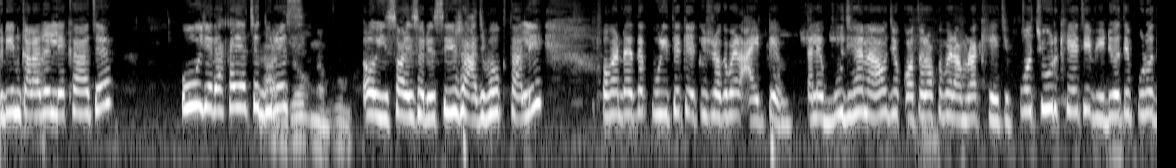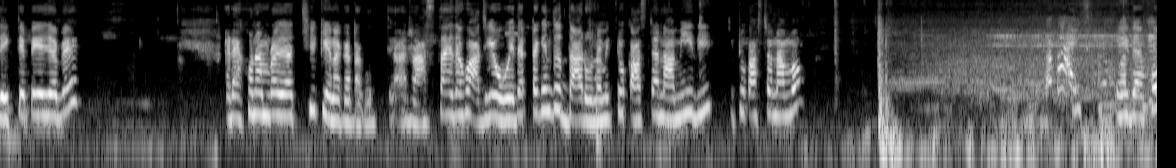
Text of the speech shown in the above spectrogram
গ্রিন কালারের লেখা আছে। ওই যে দেখা যাচ্ছে দূরে। ওই সরি সরি শ্রী রাজভোগ থালি। ওখানটাতে কুড়ি থেকে একুশ রকমের আইটেম তাহলে বুঝে নাও যে কত রকমের আমরা খেয়েছি। প্রচুর খেয়েছি ভিডিওতে পুরো দেখতে পেয়ে যাবে। আর এখন আমরা যাচ্ছি কেনাকাটা করতে। আর রাস্তায় দেখো আজকে ওয়েদারটা কিন্তু দারুণ। আমি একটু কাজটা নামিয়ে দিই। একটু কাজটা নামাও। আইসক্রিম এই দেখো।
